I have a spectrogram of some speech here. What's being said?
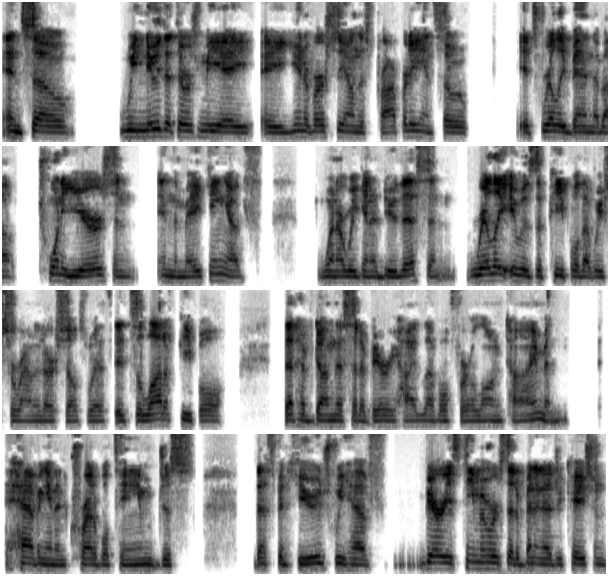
And so we knew that there was going to be a, a university on this property. And so it's really been about 20 years in in the making of when are we going to do this and really it was the people that we've surrounded ourselves with. It's a lot of people that have done this at a very high level for a long time and having an incredible team just that's been huge. We have various team members that have been in education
